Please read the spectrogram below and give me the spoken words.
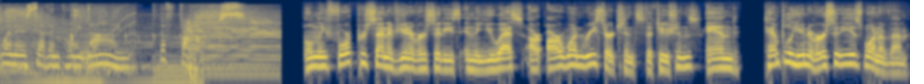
107.9 The Fox. Only 4% of universities in the U.S. are R1 research institutions, and Temple University is one of them.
